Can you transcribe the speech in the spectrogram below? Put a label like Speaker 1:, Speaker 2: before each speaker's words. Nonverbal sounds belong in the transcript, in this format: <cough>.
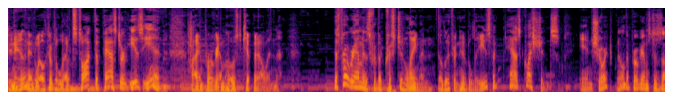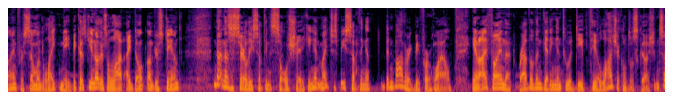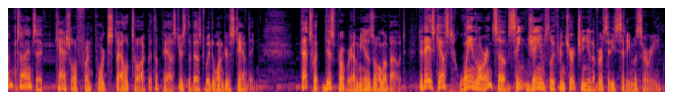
Speaker 1: afternoon and welcome to Let's Talk. The pastor is in. I'm program host Kip Allen. This program is for the Christian layman, the Lutheran who believes but has questions. In short, well, the program's designed for someone like me because you know there's a lot I don't understand. Not necessarily something soul shaking, it might just be something that's been bothering me for a while. And I find that rather than getting into a deep theological discussion, sometimes a casual front porch style talk with a pastor is the best way to understanding. That's what this program is all about. Today's guest, Wayne Lawrence of St. James Lutheran Church in University City, Missouri.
